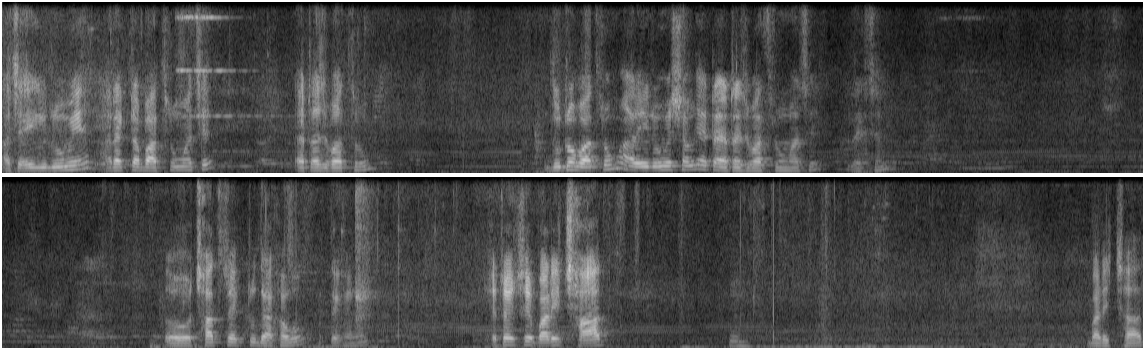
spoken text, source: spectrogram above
আচ্ছা এই রুমে আর একটা বাথরুম আছে। অ্যাটাচ বাথরুম, দুটো বাথরুম আর এই রুমের সঙ্গে একটা অ্যাটাচ বাথরুম আছে, দেখছেন। তো ছাদটা একটু দেখাবো, দেখে নেন। এটা হচ্ছে বাড়ির ছাদ। বাড়ির ছাদ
